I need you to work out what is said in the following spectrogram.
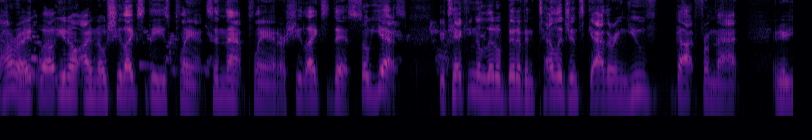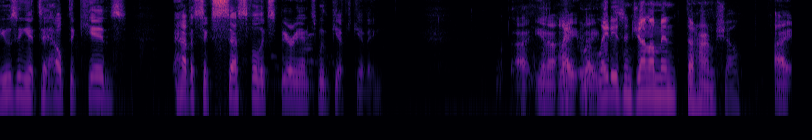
all right well you know i know she likes these plants and that plant or she likes this. So yes you're taking a little bit of intelligence gathering you've got from that and you're using it to help the kids have a successful experience with gift giving. Uh, you know I, I ladies and gentlemen, the Herm Show. I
